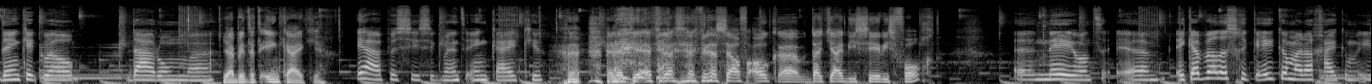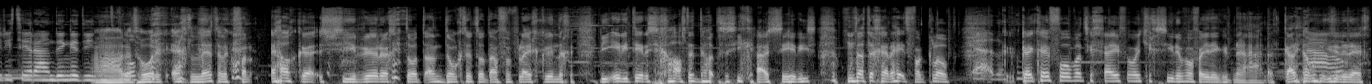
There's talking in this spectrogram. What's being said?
denk ik wel, daarom... Jij bent het inkijkje. Ja, precies. Ik ben het inkijkje. en heb je, heb, je dat, heb je dat zelf ook, dat jij die series volgt? Uh, nee, want uh, ik heb wel eens gekeken... maar dan ga ik me irriteren aan dingen die niet ah, kloppen. Dat hoor ik echt letterlijk van elke chirurg... tot aan dokter, tot aan verpleegkundige. Die irriteren zich altijd door de ziekenhuisseries... omdat er gereed van klopt. Ja, kan, kan je een voorbeeldje geven wat je gezien hebt... waarvan je denkt, nou, dat kan helemaal nou, niet recht.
